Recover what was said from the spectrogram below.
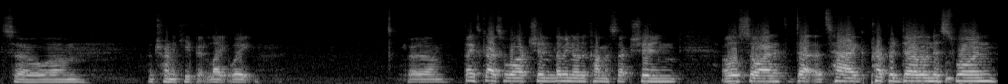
So um, I'm trying to keep it lightweight. But um, thanks guys for watching. Let me know in the comment section. Also, I had to tag Prepper Dell in this one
